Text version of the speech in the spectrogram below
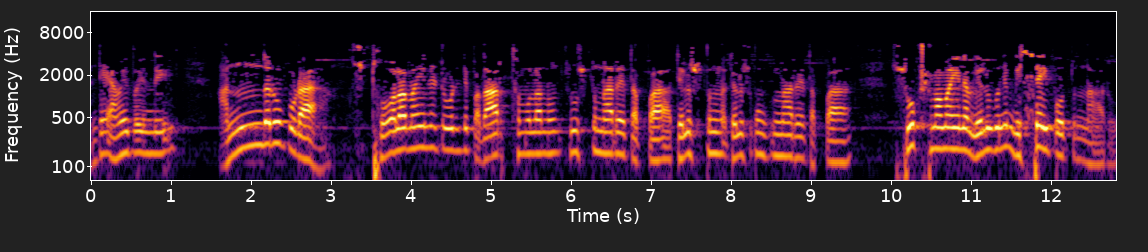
అంటే ఏమైపోయింది? అందరూ కూడా స్థూలమైనటువంటి పదార్థములను చూస్తున్నారే తప్ప తెలుస్తున్న తెలుసుకుంటున్నారే తప్ప సూక్ష్మమైన వెలుగుని మిస్ అయిపోతున్నారు.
